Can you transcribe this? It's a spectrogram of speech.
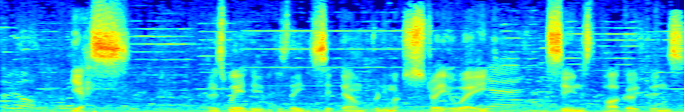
so long. Yes. And it's weird here because they sit down pretty much straight away Yeah. as soon as the park opens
